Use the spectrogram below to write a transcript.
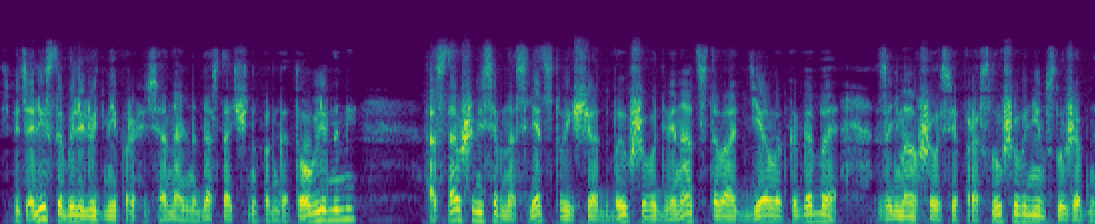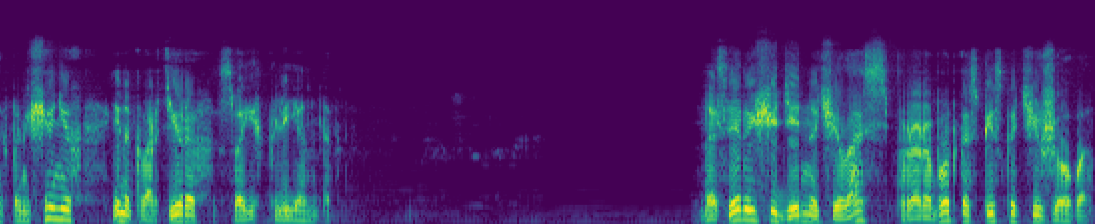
Специалисты были людьми профессионально достаточно подготовленными, оставшимися в наследство еще от бывшего 12-го отдела КГБ, занимавшегося прослушиванием в служебных помещениях и на квартирах своих клиентов. На следующий день началась проработка списка Чижова.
